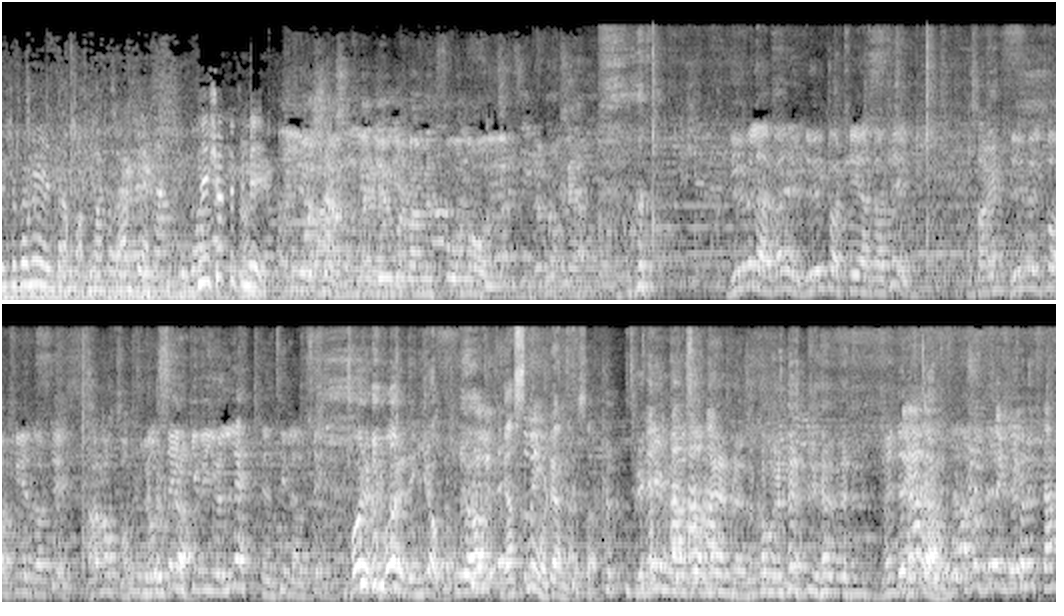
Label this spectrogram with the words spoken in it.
Du köper med lite Max Agge. Ni köpte till mig. Två år sedan när Djurgården vann med 2-0. Du är väl här, vad är det? Du är kvar tre dagar till? Vad sa du? Du är väl kvar tre dagar till? Ja, något sånt. Då sänker vi ju lätt en till avsnitt. Var, var är din grodd? Ja. Jag snor den alltså. Tryck in den så närmare så kommer du Men det är, alltså, det, det, lukta.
